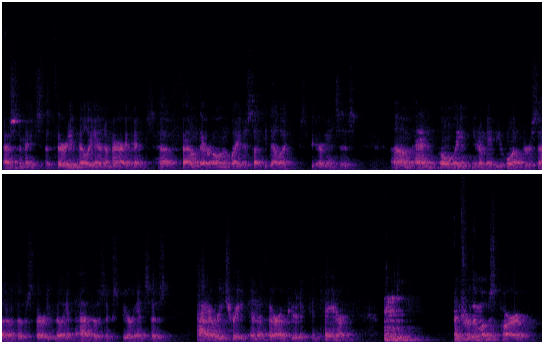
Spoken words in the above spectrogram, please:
estimates that 30 million Americans have found their own way to psychedelic experiences. Um, and only, you know, maybe 1% of those 30 million had those experiences at a retreat in a therapeutic container. and for the most part,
